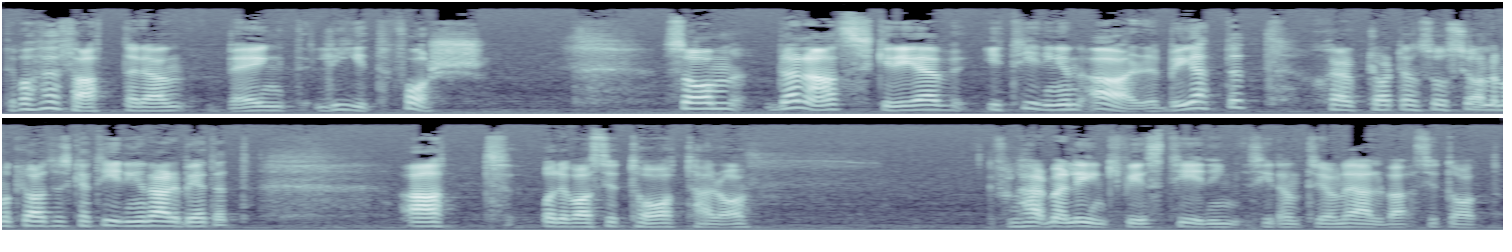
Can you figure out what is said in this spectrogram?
det var författaren Bengt Lidfors som bland annat skrev i tidningen Arbetet, självklart den socialdemokratiska tidningen Arbetet, att, och det var citat här då, från Herman Lindqvist tidning sidan 311, citat.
